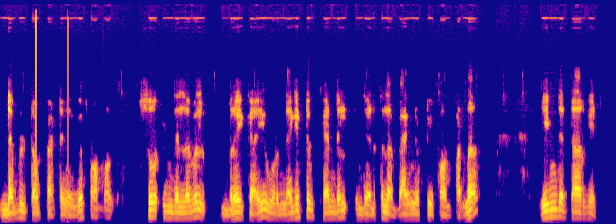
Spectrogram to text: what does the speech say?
டபுள் டாப் பேட்டர்ன் இங்கே ஃபார்ம் ஆகும். ஸோ இந்த லெவல் பிரேக் ஆகி ஒரு நெகட்டிவ் கேண்டில் இந்த இடத்துல பேங்க் நிஃப்டி ஃபார்ம் பண்ணால் இந்த டார்கெட்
